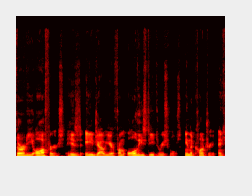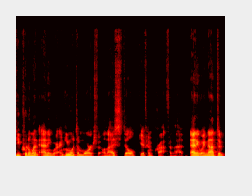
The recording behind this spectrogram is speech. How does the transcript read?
30 offers his age out year from all these D3 schools in the country, and he could have went anywhere, and he went to Morrisville, and I still give him crap for that. Anyway, not to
